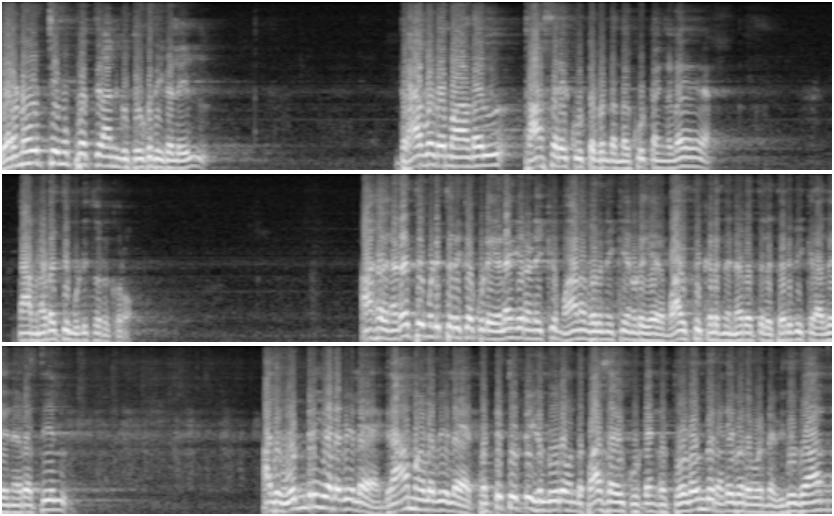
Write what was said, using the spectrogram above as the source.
இருநூற்றி முப்பத்தி நான்கு தொகுதிகளில் திராவிட மாடல் பாசறை கூட்டம் என்ற அந்த கூட்டங்களை நாம் நடத்தி முடித்திருக்கிறோம். ஆக நடத்தி முடித்திருக்கக்கூடிய இளைஞர் அணிக்கு மாணவர் அணிக்கு என்னுடைய வாழ்த்துக்கள் இந்த நேரத்தில் தெரிவிக்கிற அதே நேரத்தில் அது ஒன்றிய அளவில் கிராம அளவில் பட்டு தொட்டிகள் தூரம் அந்த பாசறை கூட்டங்கள் தொடர்ந்து நடைபெற வேண்டும் இதுதான்.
